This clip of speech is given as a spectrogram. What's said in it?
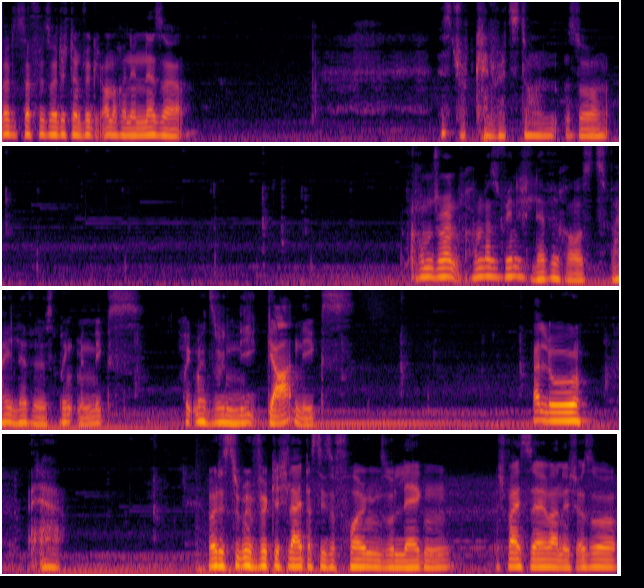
Leute, dafür sollte ich dann wirklich auch noch in den Nether. Es droppt kein Redstone. So. Warum kommen da so wenig Level raus? Zwei Level, das bringt mir nix. Bringt mir so nie gar nichts. Hallo. Alter. Leute, es tut mir wirklich leid, dass diese Folgen so laggen. Ich weiß selber nicht. Also,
